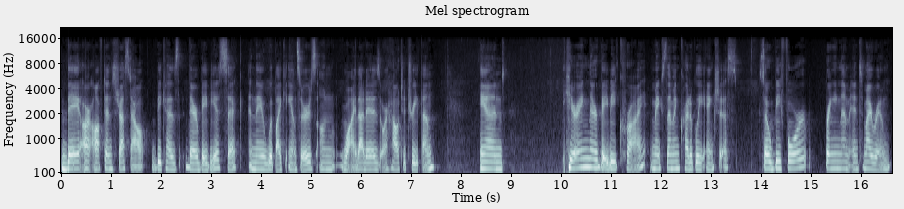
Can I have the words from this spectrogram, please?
they are often stressed out because their baby is sick and they would like answers on why that is or how to treat them. And hearing their baby cry makes them incredibly anxious. So before bringing them into my room,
